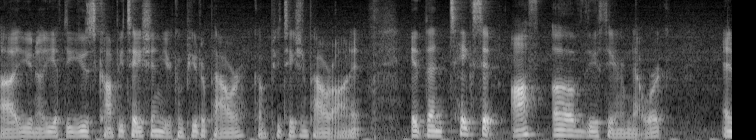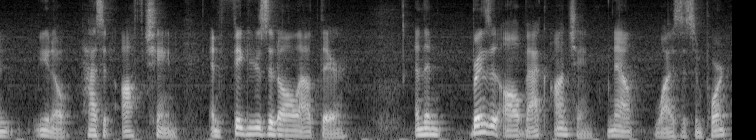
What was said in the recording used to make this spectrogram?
uh, you know, you have to use computation, your computer power, computation power on it. It then takes it off of the Ethereum network and, you know, has it off chain and figures it all out there. And then brings it all back on chain. Now, why is this important?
